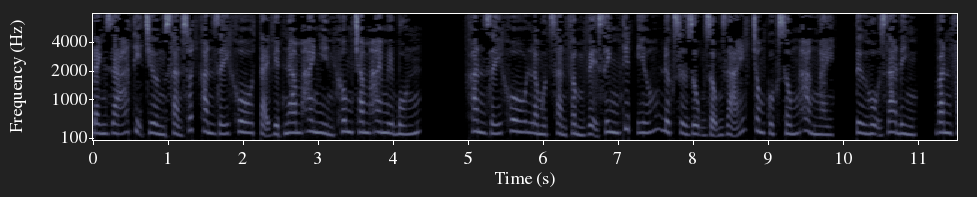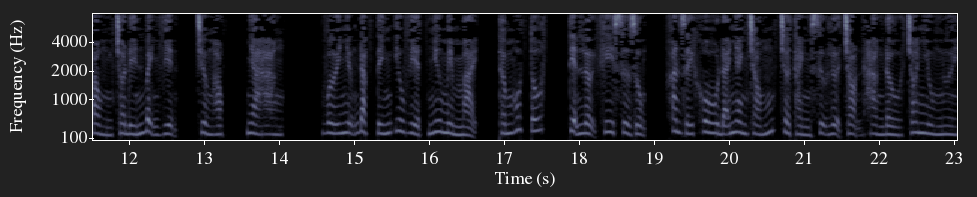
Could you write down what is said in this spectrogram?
Đánh giá thị trường sản xuất khăn giấy khô tại Việt Nam 2024. Khăn giấy khô là một sản phẩm vệ sinh thiết yếu được sử dụng rộng rãi trong cuộc sống hàng ngày, từ hộ gia đình, văn phòng cho đến bệnh viện, trường học, nhà hàng. Với những đặc tính ưu việt như mềm mại, thấm hút tốt, tiện lợi khi sử dụng, khăn giấy khô đã nhanh chóng trở thành sự lựa chọn hàng đầu cho nhiều người.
